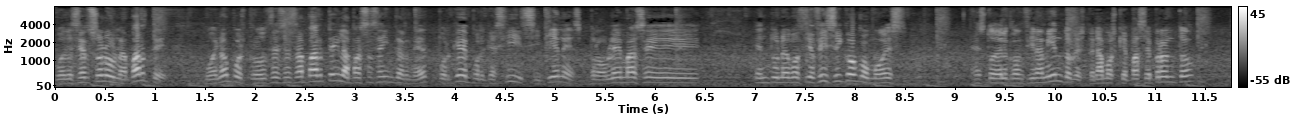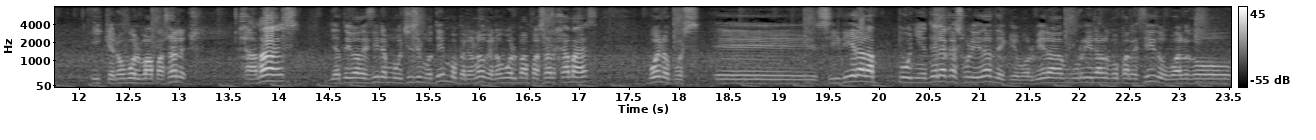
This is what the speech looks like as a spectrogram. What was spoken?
puede ser solo una parte. Bueno, pues produces esa parte y la pasas a Internet. ¿Por qué? Porque así, si tienes problemas eh, en tu negocio físico, como es esto del confinamiento, que esperamos que pase pronto y que no vuelva a pasar jamás, ya te iba a decir en muchísimo tiempo, pero no, que no vuelva a pasar jamás, bueno, pues eh, si diera la puñetera casualidad de que volviera a ocurrir algo parecido o algo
